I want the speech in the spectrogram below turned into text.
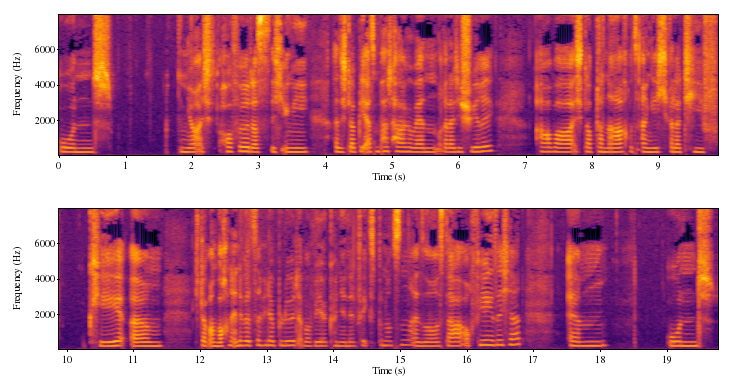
Und ja, ich hoffe, dass ich irgendwie, also ich glaube, die ersten paar Tage werden relativ schwierig. Aber ich glaube, danach wird es eigentlich relativ okay. Ähm, ich glaube, am Wochenende wird es dann wieder blöd, aber wir können ja Netflix benutzen, also ist da auch viel gesichert. Ähm, und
